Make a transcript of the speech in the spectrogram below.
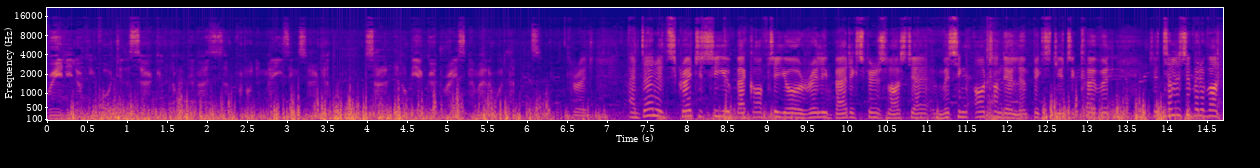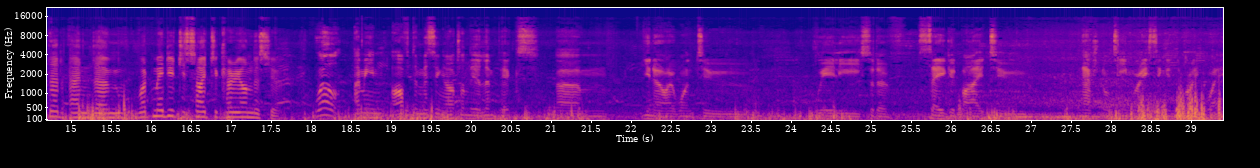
Really looking forward to the circuit. The organisers have put on an amazing circuit, so it'll be a good race no matter what happens. Great. And Dan, it's great to see you back after your really bad experience last year, missing out on the Olympics due to COVID. So tell us a bit about that and um, what made you decide to carry on this year? Well, I mean, after missing out on the Olympics, um, you know, I want to really sort of say goodbye to national team racing in the right way.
